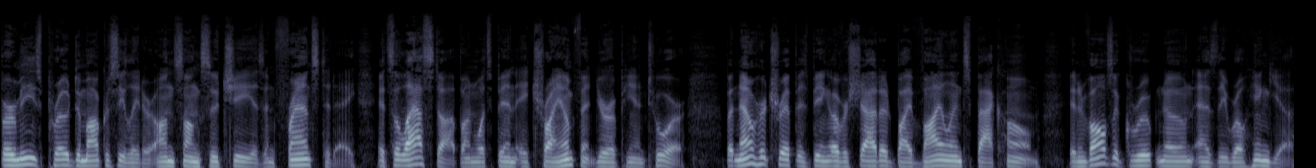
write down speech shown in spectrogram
Burmese pro democracy leader Aung San Suu Kyi is in France today. It's the last stop on what's been a triumphant European tour. But now her trip is being overshadowed by violence back home. It involves a group known as the Rohingya.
